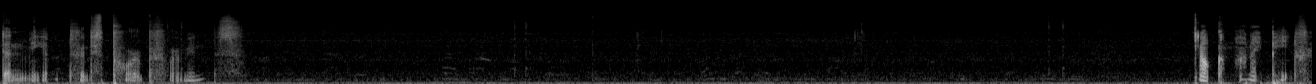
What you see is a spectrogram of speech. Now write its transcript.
done to make up for this poor performance. Oh, come on, I paid for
